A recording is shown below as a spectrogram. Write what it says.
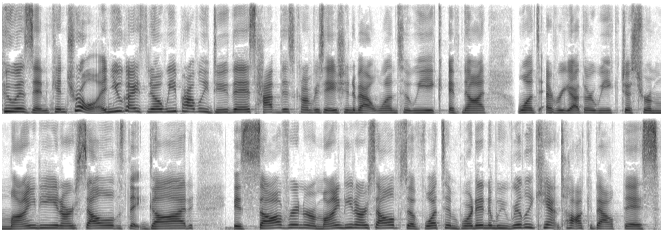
who is in control. And you guys know we probably do this, have this conversation about once a week, if not once every other week, just reminding ourselves that God is sovereign, reminding ourselves of what's important. And we really can't talk about this.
